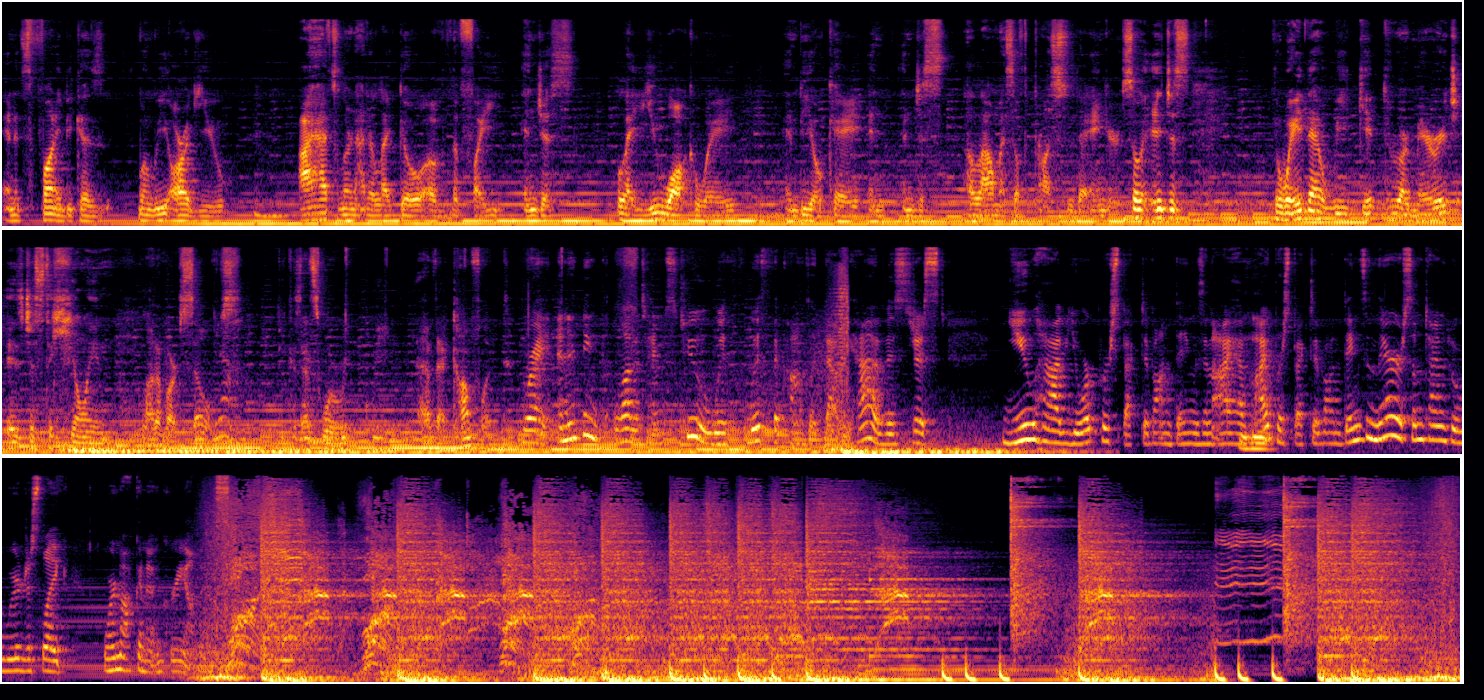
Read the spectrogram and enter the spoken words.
And it's funny because when we argue, mm-hmm. I have to learn how to let go of the fight and just let you walk away and be okay and, and just allow myself to process through that anger. So it just, the way that we get through our marriage is just the healing a lot of ourselves because that's where we, we have that conflict. Right. And I think a lot of times too with with the conflict that we have is just you have your perspective on things and I have Mm-hmm. my perspective on things and there are some times where we're just like we're not going to agree on this.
